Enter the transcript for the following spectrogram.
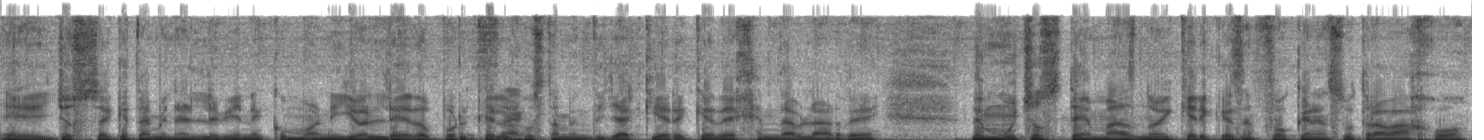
Eh, yo sé que también él le viene como anillo al dedo porque él justamente ya quiere que dejen de hablar de, de, muchos temas, ¿no? Y quiere que se enfoquen en su trabajo.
